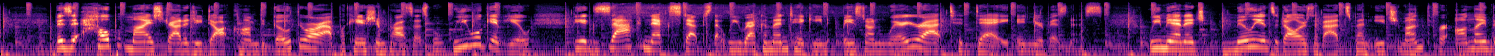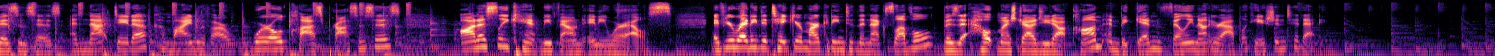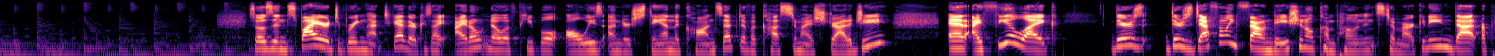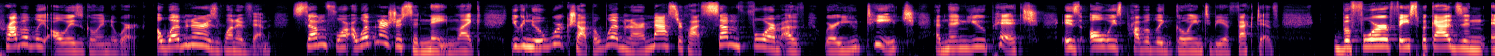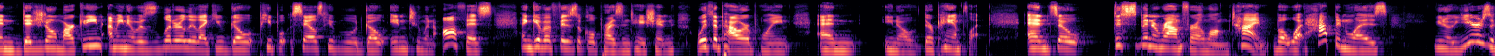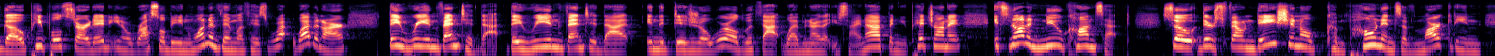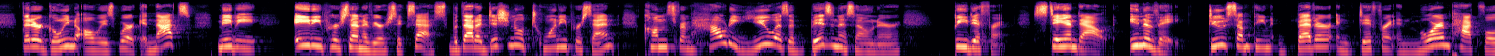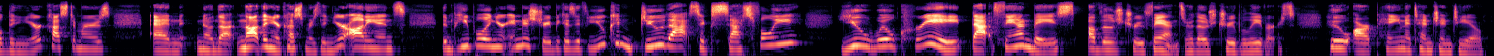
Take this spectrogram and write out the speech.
Visit helpmystrategy.com to go through our application process where we will give you the exact next steps that we recommend taking based on where you're at today in your business. We manage millions of dollars of ad spend each month for online businesses, and that data combined with our world class processes honestly can't be found anywhere else. If you're ready to take your marketing to the next level, visit helpmystrategy.com and begin filling out your application today. So I was inspired to bring that together because I, I don't know if people always understand the concept of a customized strategy. And I feel like there's there's definitely foundational components to marketing that are probably always going to work. A webinar is one of them. Some form a webinar is just a name. Like you can do a workshop, a webinar, a masterclass, some form of where you teach and then you pitch is always probably going to be effective before Facebook ads and, and digital marketing, I mean, it was literally like you'd go, people, salespeople would go into an office and give a physical presentation with a PowerPoint and, you know, their pamphlet. And so this has been around for a long time. But what happened was, you know, years ago, people started, you know, Russell being one of them with his we- webinar, they reinvented that. They reinvented that in the digital world with that webinar that you sign up and you pitch on it. It's not a new concept. So there's foundational components of marketing that are going to always work. And that's maybe 80% of your success. But that additional 20% comes from how do you, as a business owner, be different, stand out, innovate, do something better and different and more impactful than your customers and no that not than your customers than your audience than people in your industry because if you can do that successfully you will create that fan base of those true fans or those true believers who are paying attention to you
